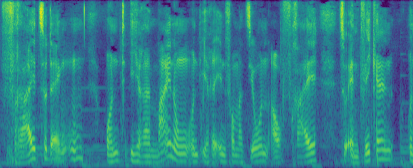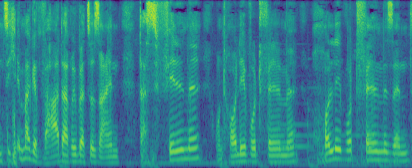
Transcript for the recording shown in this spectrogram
frei zu denken und Ihre Meinung und Ihre Informationen auch frei zu entwickeln und sich immer gewahr darüber zu sein, dass Filme und Hollywood-Filme Hollywood-Filme sind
